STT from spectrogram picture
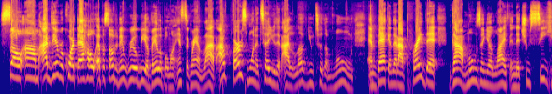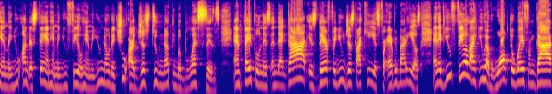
So um I did record that whole episode and it will be available on Instagram live. I first want to tell you that I love you to the moon and back and that I pray that God moves in your life and that you see him and you understand him and you feel him and you know that you are just do nothing but blessings and faithfulness and that God is there for you just like he is for everybody else. And if you feel like you have walked away from God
